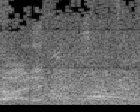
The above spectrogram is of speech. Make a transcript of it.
Got it?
